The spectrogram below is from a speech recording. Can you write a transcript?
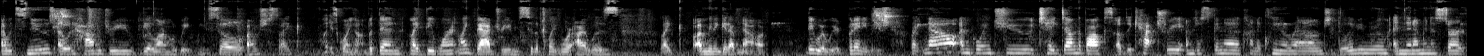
I would snooze, I would have a dream, the alarm would wake me. So I was just like, what is going on? But then like they weren't like bad dreams to the point where I was like, I'm gonna get up now they were weird. But anyways, right now I'm going to take down the box of the cat tree. I'm just gonna kind of clean around the living room and then I'm gonna start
